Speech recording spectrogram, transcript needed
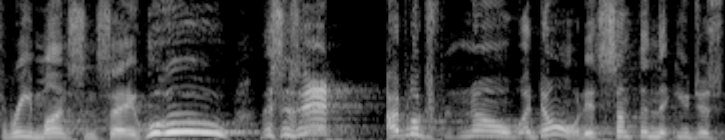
three months and say, woohoo, this is it. I've looked. For... No, I don't. It's something that you just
